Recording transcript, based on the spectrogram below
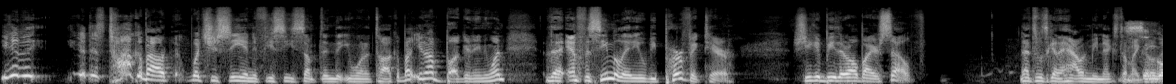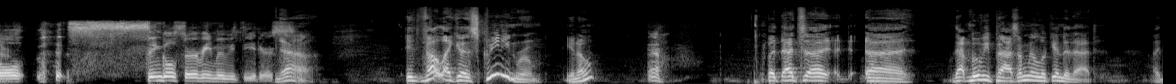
you can, you can just talk about what you see. And if you see something that you want to talk about, you're not bugging anyone. The emphysema lady would be perfect here. She could be there all by herself. That's what's going to happen to me next time I go. Single, single serving movie theaters. Yeah. It felt like a screening room, you know? Yeah. But that's, uh, uh, that movie pass. I'm going to look into that. I,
